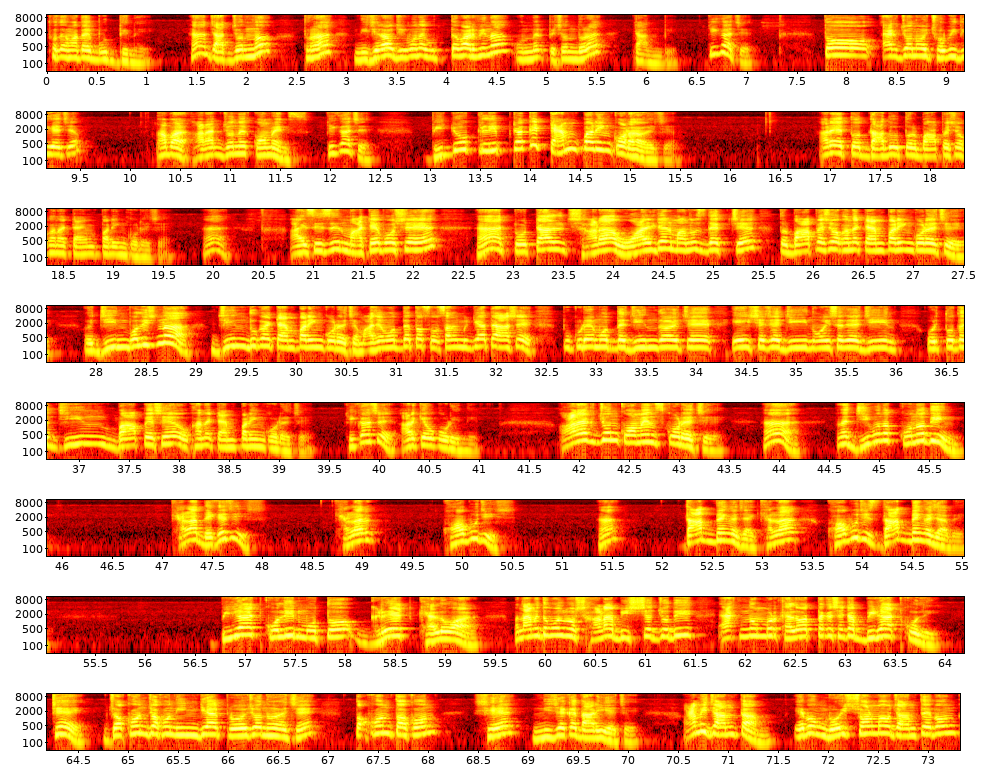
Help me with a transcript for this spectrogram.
তোদের মাথায় বুদ্ধি নেই। হ্যাঁ যার জন্য তোরা নিজেরাও জীবনে উঠতে পারবি না, অন্যের পেছন ধরে টানবি। ঠিক আছে? তো একজন ওই ছবি দিয়েছে। আবার আর একজনের কমেন্টস ঠিক আছে? ভিডিও ক্লিপটাকে ট্যাম্পারিং করা হয়েছে। আরে, তোর দাদু, তোর বাপ এসে ওখানে ট্যাম্পারিং করেছে। হ্যাঁ? আইসিসির মাঠে বসে হ্যাঁ টোটাল সারা ওয়ার্ল্ডের মানুষ দেখছে। তোর বাপ এসে ওখানে ট্যাম্পারিং করেছে। ওই জিন বলিস না, জিন দুকে ট্যাম্পারিং করেছে। মাঝে মধ্যে তো সোশ্যাল মিডিয়াতে আসে, পুকুরের মধ্যে জিন রয়েছে, এই সেজে জিন, ওই সেজে জিন। ওই তোদের জিন বাপ এসে ওখানে ট্যাম্পারিং করেছে। ঠিক আছে? আর কেউ করিনি। আরেকজন কমেন্টস করেছে। হ্যাঁ? মানে জীবনে কোনো দিন খেলা দেখেছিস? খেলার খ বুঝিস? হ্যাঁ? দাঁত ভেঙে যায় খেলার খ বুঝিস দাঁত ভেঙে যাবে। বিরাট কোহলির মতো গ্রেট খেলোয়াড়। মানে আমি তো বলব, সারা বিশ্বের যদি এক নম্বর খেলোয়াড় থাকে, সেটা বিরাট কোহলি। সে যখন যখন ইন্ডিয়ার প্রয়োজন হয়েছে, তখন তখন সে নিজেকে দাঁড়িয়েছে। আমি জানতাম এবং রোহিত শর্মাও জানতো এবং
